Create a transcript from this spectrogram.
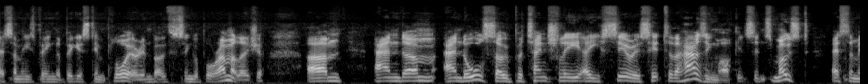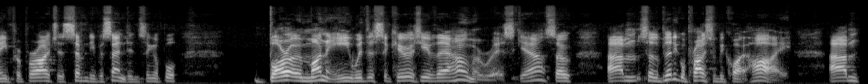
SMEs being the biggest employer in both Singapore and Malaysia, um, and um, and also potentially a serious hit to the housing market, since most SME proprietors, 70% in Singapore, borrow money with the security of their home at risk. Yeah, so um, so the political price would be quite high. Um,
